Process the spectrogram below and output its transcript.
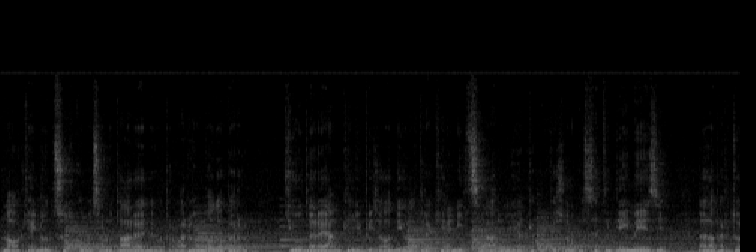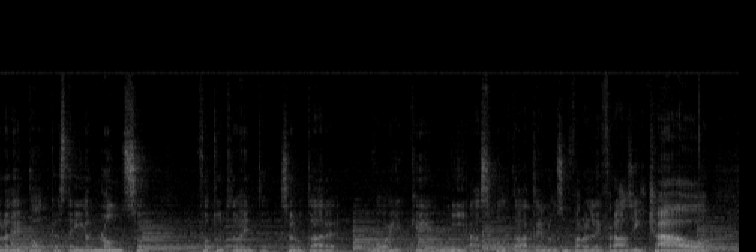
No, ok, non so come salutare, devo trovare un modo per chiudere anche gli episodi oltre che a iniziarli, anche perché sono passati dei mesi dall'apertura del podcast e io non so fottutamente salutare voi che mi ascoltate, non so fare le frasi. Ciao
